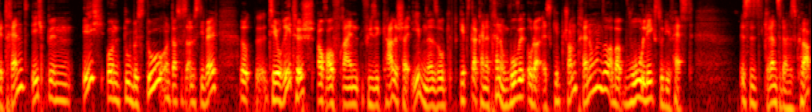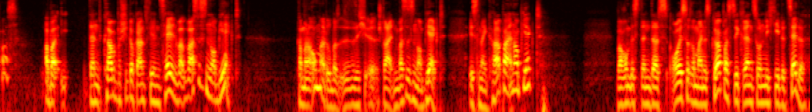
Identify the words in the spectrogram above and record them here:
getrennt, ich bin ich und du bist du und das ist alles die Welt. Also, theoretisch, auch auf rein physikalischer Ebene, so gibt es gar keine Trennung. Wo will, oder es gibt schon Trennungen so, aber wo legst du die fest? Ist es die Grenze deines Körpers? Aber dein Körper besteht doch ganz vielen Zellen. Was ist ein Objekt? Kann man auch mal drüber sich äh, streiten. Was ist ein Objekt? Ist mein Körper ein Objekt? Warum ist denn das Äußere meines Körpers die Grenze und nicht jede Zelle?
